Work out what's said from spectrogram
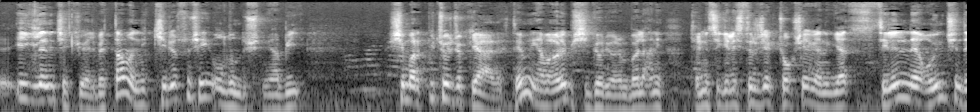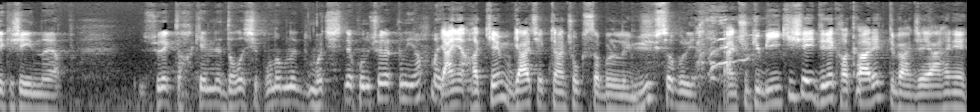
e, ilgilerini çekiyor elbette ama Nick Kyrgios'un şeyin olduğunu düşünüyor. Yani bir şımarık bir çocuk yani. Değil mi? Ya öyle bir şey görüyorum. Böyle hani tenisi geliştirecek çok şey yani ya stilinle oyun içindeki şeyinle yap. Sürekli hakemle dalaşıp ona bunu maç içinde konuşarak bunu yapma. Yani hakem gerçekten çok sabırlıymış. büyük sabır ya. Yani çünkü bir iki şey direkt hakaretti bence yani hani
